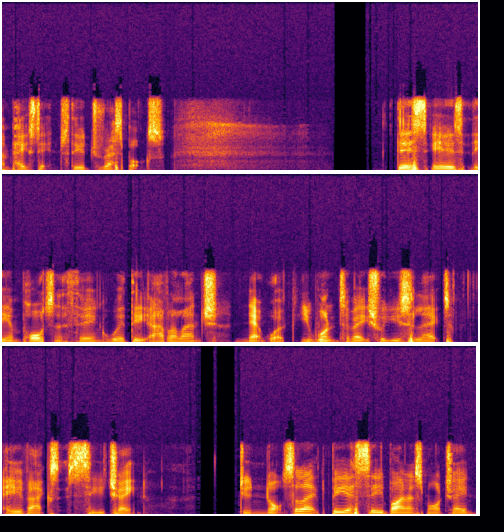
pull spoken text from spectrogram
and paste it into the address box. This is the important thing with the Avalanche network. You want to make sure you select AVAX C chain. Do not select BSC Binance Smart Chain.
